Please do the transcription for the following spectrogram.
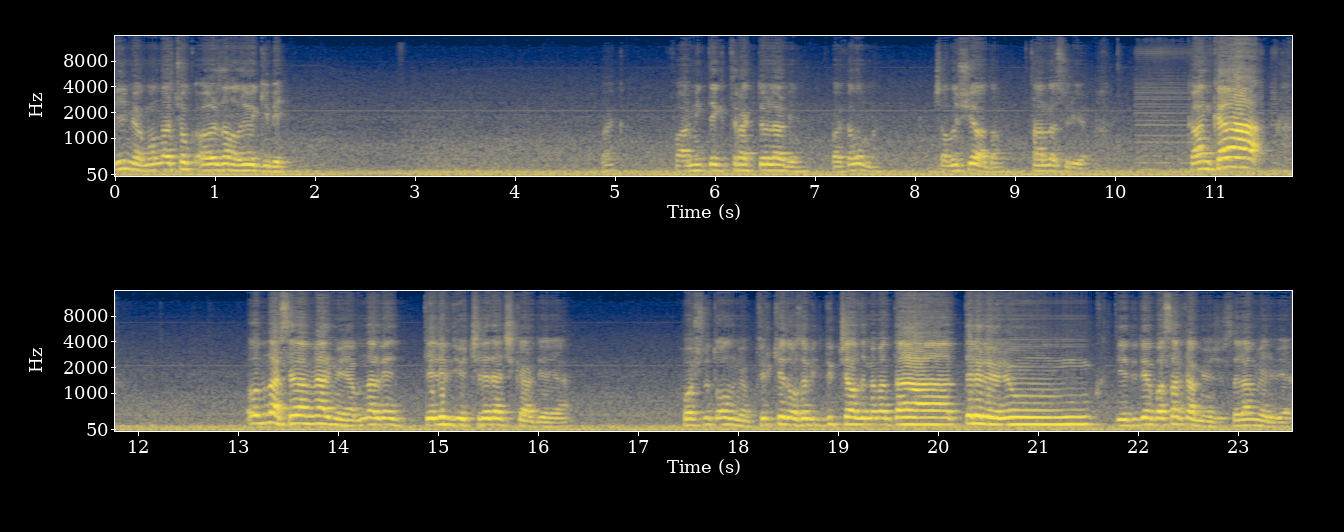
bilmiyorum onlar çok ağırdan alıyor gibi. Bak farmingdeki traktörler benim. Bakalım mı? Çalışıyor adam. Tarla sürüyor. Kanka! Oğlum bunlar selam vermiyor ya. Bunlar beni delir diyor, çileden çıkar diyor ya. Hoşnut olmuyorum. Türkiye'de olsa bir düdük çaldım hemen da diye düdüğe basar kamyoncu. Selam verir ya.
